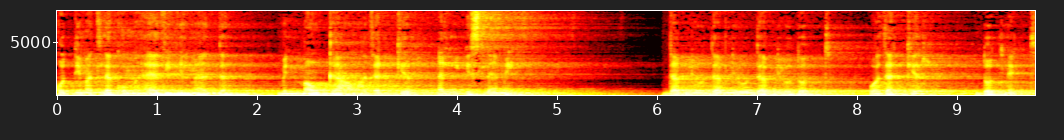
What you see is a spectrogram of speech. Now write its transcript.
قدمت لكم هذه المادة من موقع وذكر الإسلامي. www.وذكر.net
